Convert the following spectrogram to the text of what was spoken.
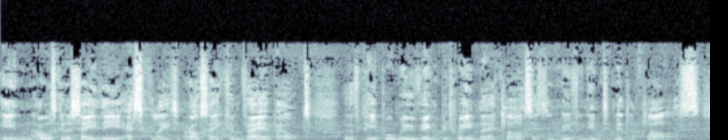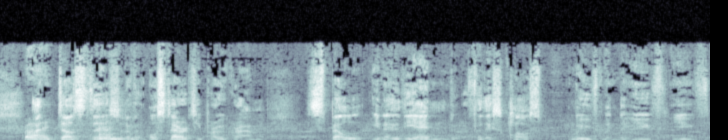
in? I was going to say the escalator, but I'll say conveyor belt of people moving between their classes and moving into middle class. Right. And does the sort of austerity program spell, you know, the end for this class movement that you've you've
